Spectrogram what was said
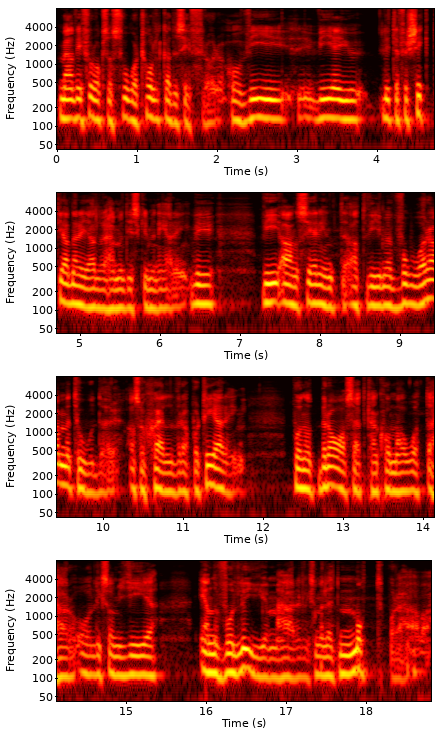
Men vi får också svårtolkade siffror och vi, vi är ju lite försiktiga när det gäller det här med diskriminering. Vi, vi anser inte att vi med våra metoder, alltså självrapportering, på något bra sätt kan komma åt det här och liksom ge en volym här, liksom, eller ett mått på det här. Va?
